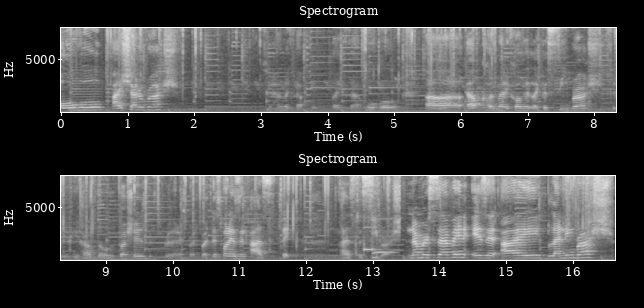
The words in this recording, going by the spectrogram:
oval eyeshadow brush. So it has like that, like that oval uh, e.l.f. Cosmetic calls it like the C brush. So if you have those brushes, it's a really nice brush. But this one isn't as thick as the C brush. Number seven is an eye blending brush.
